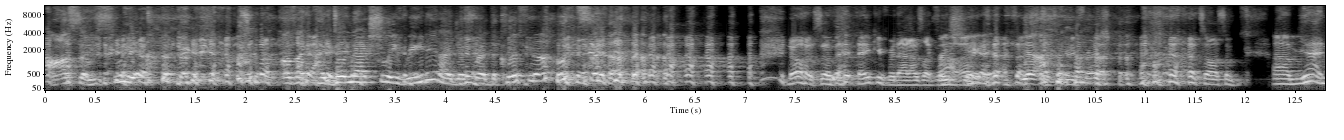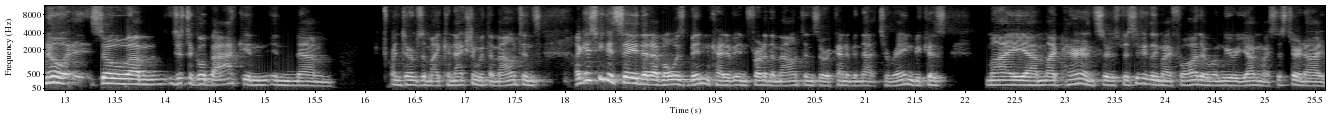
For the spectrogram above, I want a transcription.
awesome, sweet. I was like, I didn't actually read it. I just read the cliff notes. no, so that, thank you for that. I was like, wow, okay, that's, yeah. that's pretty fresh. that's awesome. Um, yeah, no. So um, just to go back in in um, in terms of my connection with the mountains, I guess you could say that I've always been kind of in front of the mountains or kind of in that terrain because my uh, my parents, or specifically my father, when we were young, my sister and I,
